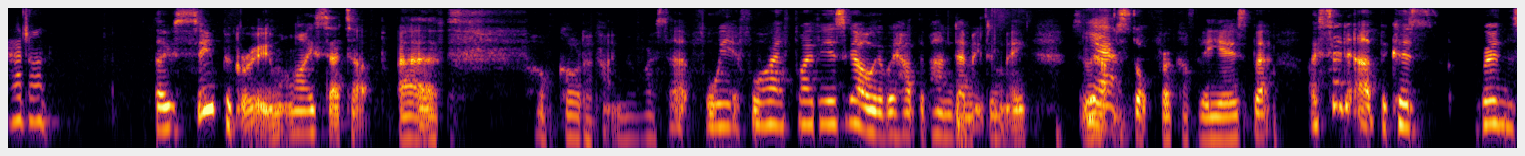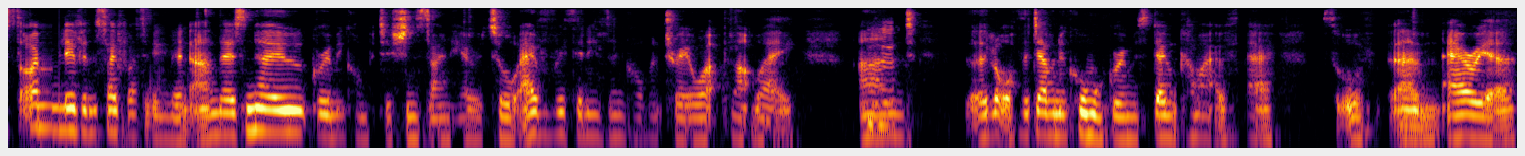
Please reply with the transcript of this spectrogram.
add on? So Super Groom, I set up uh, oh god, I can't remember. I said four year, four five years ago. We had the pandemic, didn't we? So we Yeah. had to stop for a couple of years. But I set it up because we're in the I live in the southwest of England, and there's no grooming competitions down here at all. Everything is in Coventry or up that way, Mhm. and a lot of the Devon and Cornwall groomers don't come out of their sort of um, area.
